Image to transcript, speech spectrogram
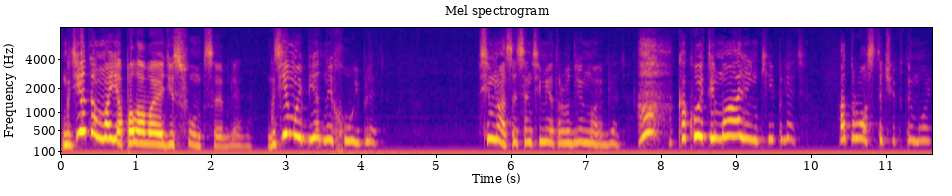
Где там моя половая дисфункция, блядь? Где мой бедный хуй, блядь? 17 сантиметров длиной, блядь. А, какой ты маленький, блядь. Отросточек ты мой.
